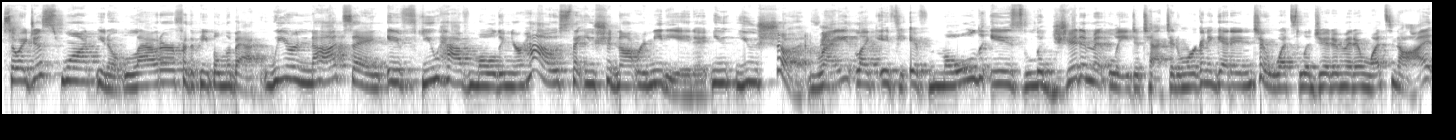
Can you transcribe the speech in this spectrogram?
So I just want, you know, louder for the people in the back. We are not saying if you have mold in your house that you should not remediate it. You you should, right? Like if if mold is legitimately detected and we're going to get into what's legitimate and what's not,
